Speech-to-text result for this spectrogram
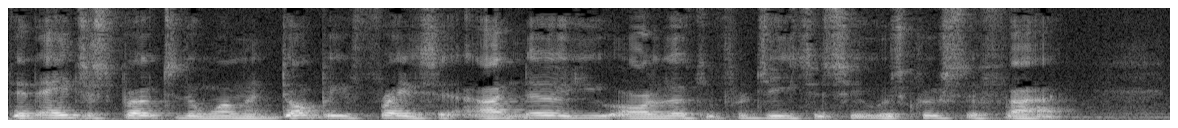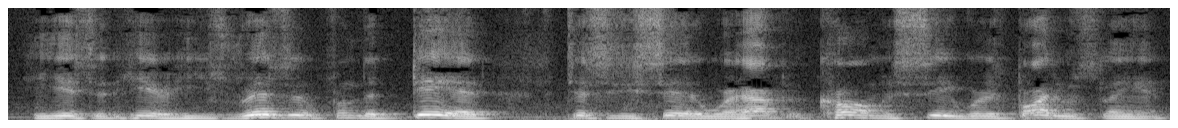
Then the angel spoke to the woman, Don't be afraid. He said, I know you are looking for Jesus who was crucified. He isn't here. He's risen from the dead, just as he said what happened. Come and see where his body was laying.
